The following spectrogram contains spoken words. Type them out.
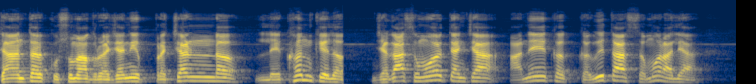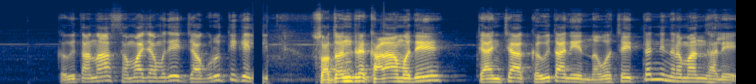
त्यानंतर कुसुमाग्रजांनी प्रचंड लेखन केलं. जगासमोर त्यांच्या अनेक कविता समोर आल्या. कवितांना समाजामध्ये जागृती केली. स्वातंत्र्य काळामध्ये त्यांच्या कविताने नवचैतन्य निर्माण झाले.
